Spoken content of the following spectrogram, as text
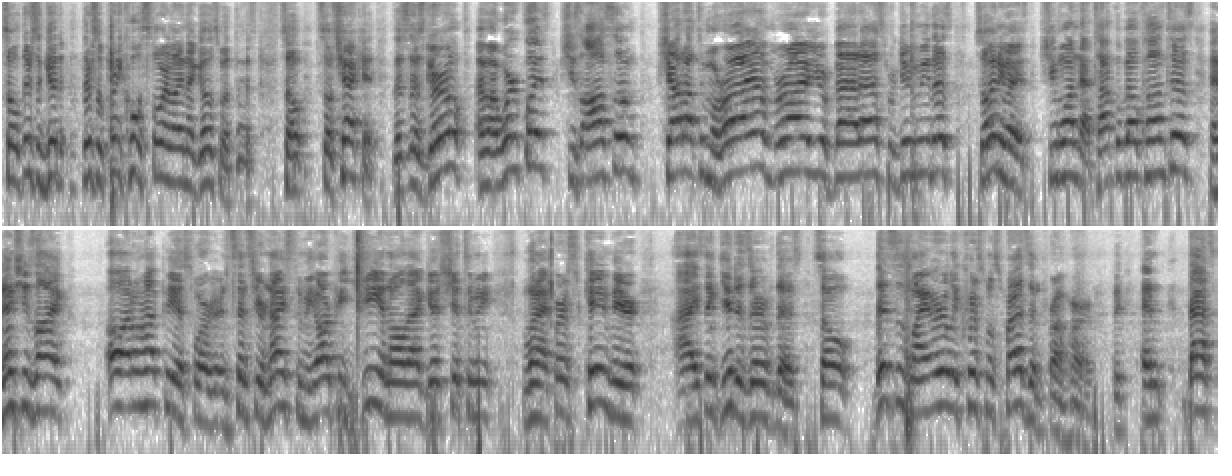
So there's a good, there's a pretty cool storyline that goes with this. So, so check it. There's this girl at my workplace. She's awesome. Shout out to Mariah. Mariah, you're a badass for giving me this. So anyways, she won that Taco Bell contest, and then she's like, oh, I don't have PS4, and since you're nice to me, RPG and all that good shit to me when I first came here, I think you deserve this. So this is my early Christmas present from her, and that's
